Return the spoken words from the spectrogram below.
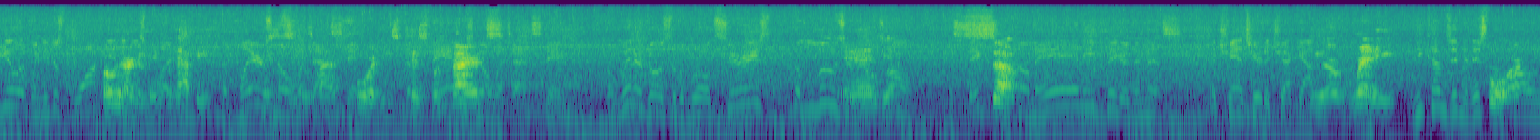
feel it when you just walk But we into are this gonna make them place. happy. The players This know what's at stake. for these the Pittsburgh fans Pirates. know what's at stake. The winner goes to the World Series. The loser And goes yeah. home. The stakes So. come any bigger than this. A chance here to check out We are ready. He comes into this For following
